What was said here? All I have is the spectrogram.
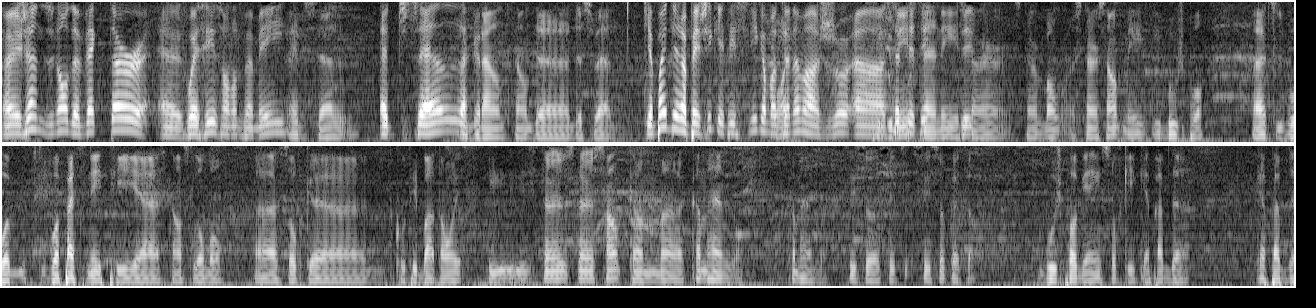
Un jeune du nom de Vector, euh, je vais essayer son nom de famille, Edsel, Etchel, la grande centre de, de Suède. qui n'a pas été repêché, qui a été signé comme autonome en, jeu, en Il cet bien cette été. année. Des- C'est un, un bon, un centre, mais il bouge pas. Euh, tu, le vois, tu le vois patiner, puis c'est en slow-mo. Sauf que côté bâton, c'est un, centre comme, euh, comme Hansel. Comme Hansel. C'est ça, c'est, ça que tu Il bouge pas bien, sauf qu'il est capable de, capable de,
